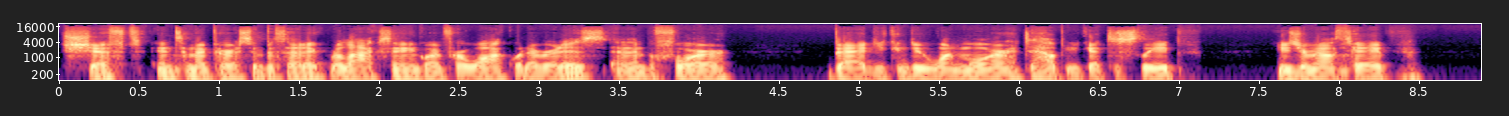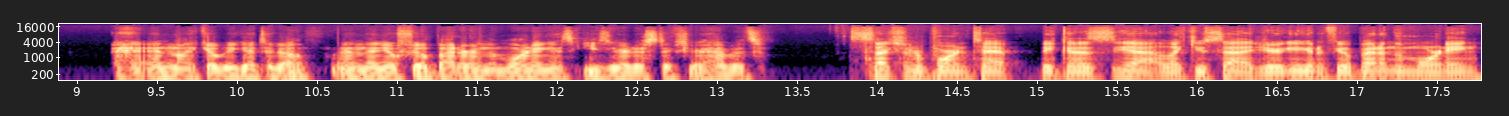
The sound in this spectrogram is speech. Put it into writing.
shift into my parasympathetic, relaxing, going for a walk, whatever it is. And then before bed, you can do one more to help you get to sleep. Use your mouth tape and like you'll be good to go. And then you'll feel better in the morning. It's easier to stick to your habits. Such an important tip because, yeah, like you said, you're, you're going to feel better in the morning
